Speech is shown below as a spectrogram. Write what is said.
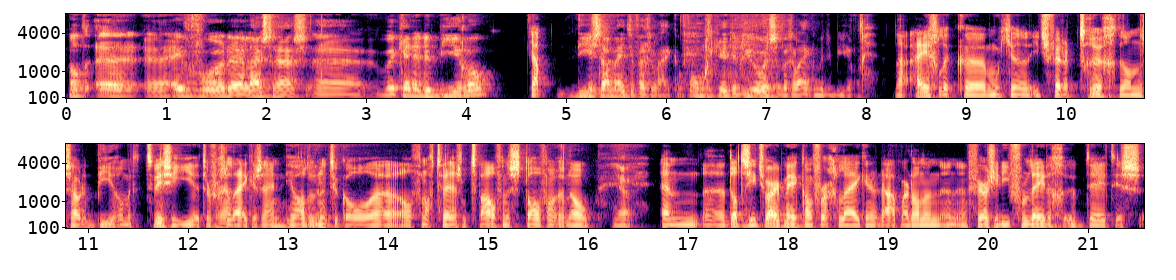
Want even voor de luisteraars, we kennen de Biro. Ja. Die is daarmee te vergelijken. Of omgekeerd, de Duo is te vergelijken met de Biro. Nou, eigenlijk uh, moet je iets verder terug. Dan zou de Biro met de Twizy uh, te vergelijken zijn. Die hadden we ja. natuurlijk al, uh, al vanaf 2012 in de stal van Renault. Ja. En dat is iets waar je het mee kan vergelijken inderdaad. Maar dan een, een, een versie die volledig geüpdate is,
